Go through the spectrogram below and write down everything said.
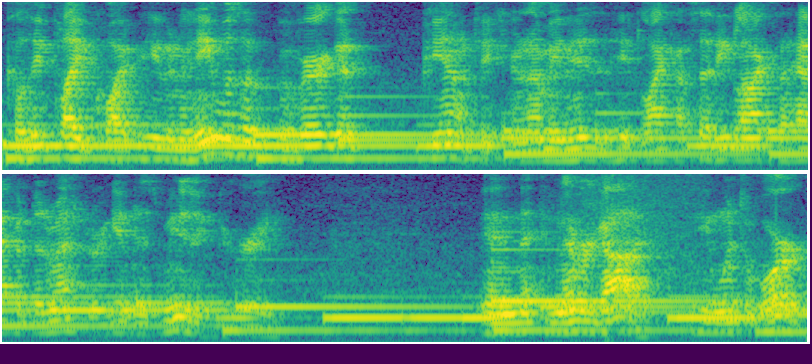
because he played quite even and he was a, a very good piano teacher and I mean he, he, like I said he likes a half a semester getting his music degree and n- never got it. He went to work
